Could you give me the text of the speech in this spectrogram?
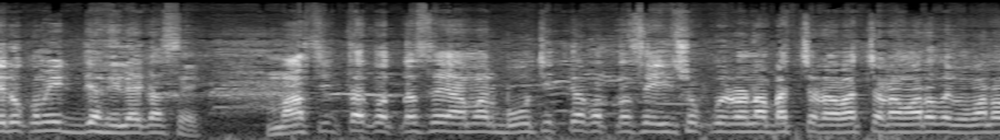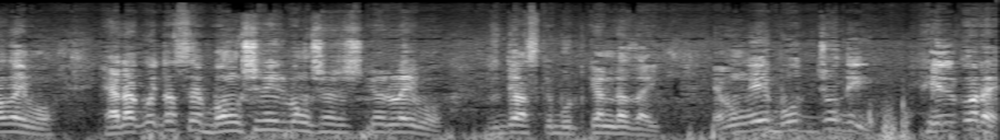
এরকম ইট দিয়া হিলাইতাছে মা চিৎকার করতেছে আমার বউ চিৎকার করতেছে এইসব করো না বাচ্চারা বাচ্চারা মারা যাবে মারা যাব হেরা কইতাছে বংশ নির্বংশ শেষ করে লাইব যদি আজকে বুট কেন্দ্রে যাই। এবং এই বুট যদি ফিল করে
